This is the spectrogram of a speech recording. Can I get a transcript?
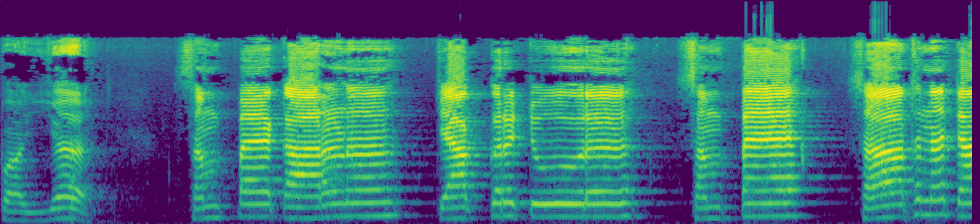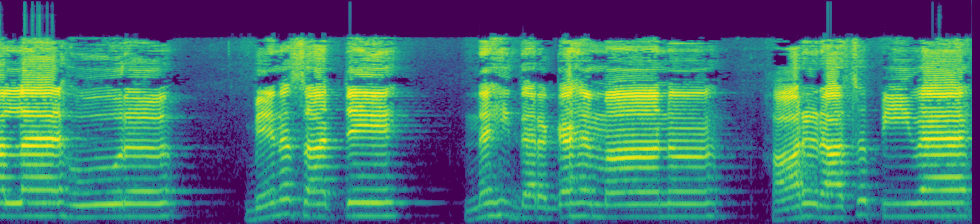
ਪਾਈਐ? ਸੰਪੈ ਕਾਰਣ ਚਾਕਰ ਚੂਰ, ਸੰਪੈ, ਸਾਥ ਨ ਚਾਲੈ ਹੋਰ। ਬਿਨ ਸਾਚੇ ਨਹੀਂ ਦਰਗਹਿ ਮਾਨ, ਹਰ ਰਸ ਪੀਵੈ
